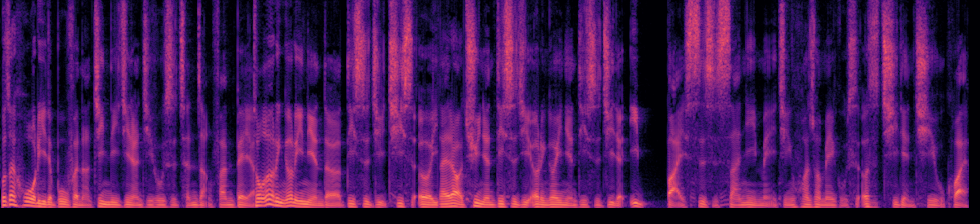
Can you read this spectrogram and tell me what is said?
而在获利的部分呢、啊，净利竟然几乎是成长翻倍啊，从二零二零年的第四季七十二亿，来到去年第四季二零二一年第四季的一百四十三亿美金，换算每股是二十七点七五块。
